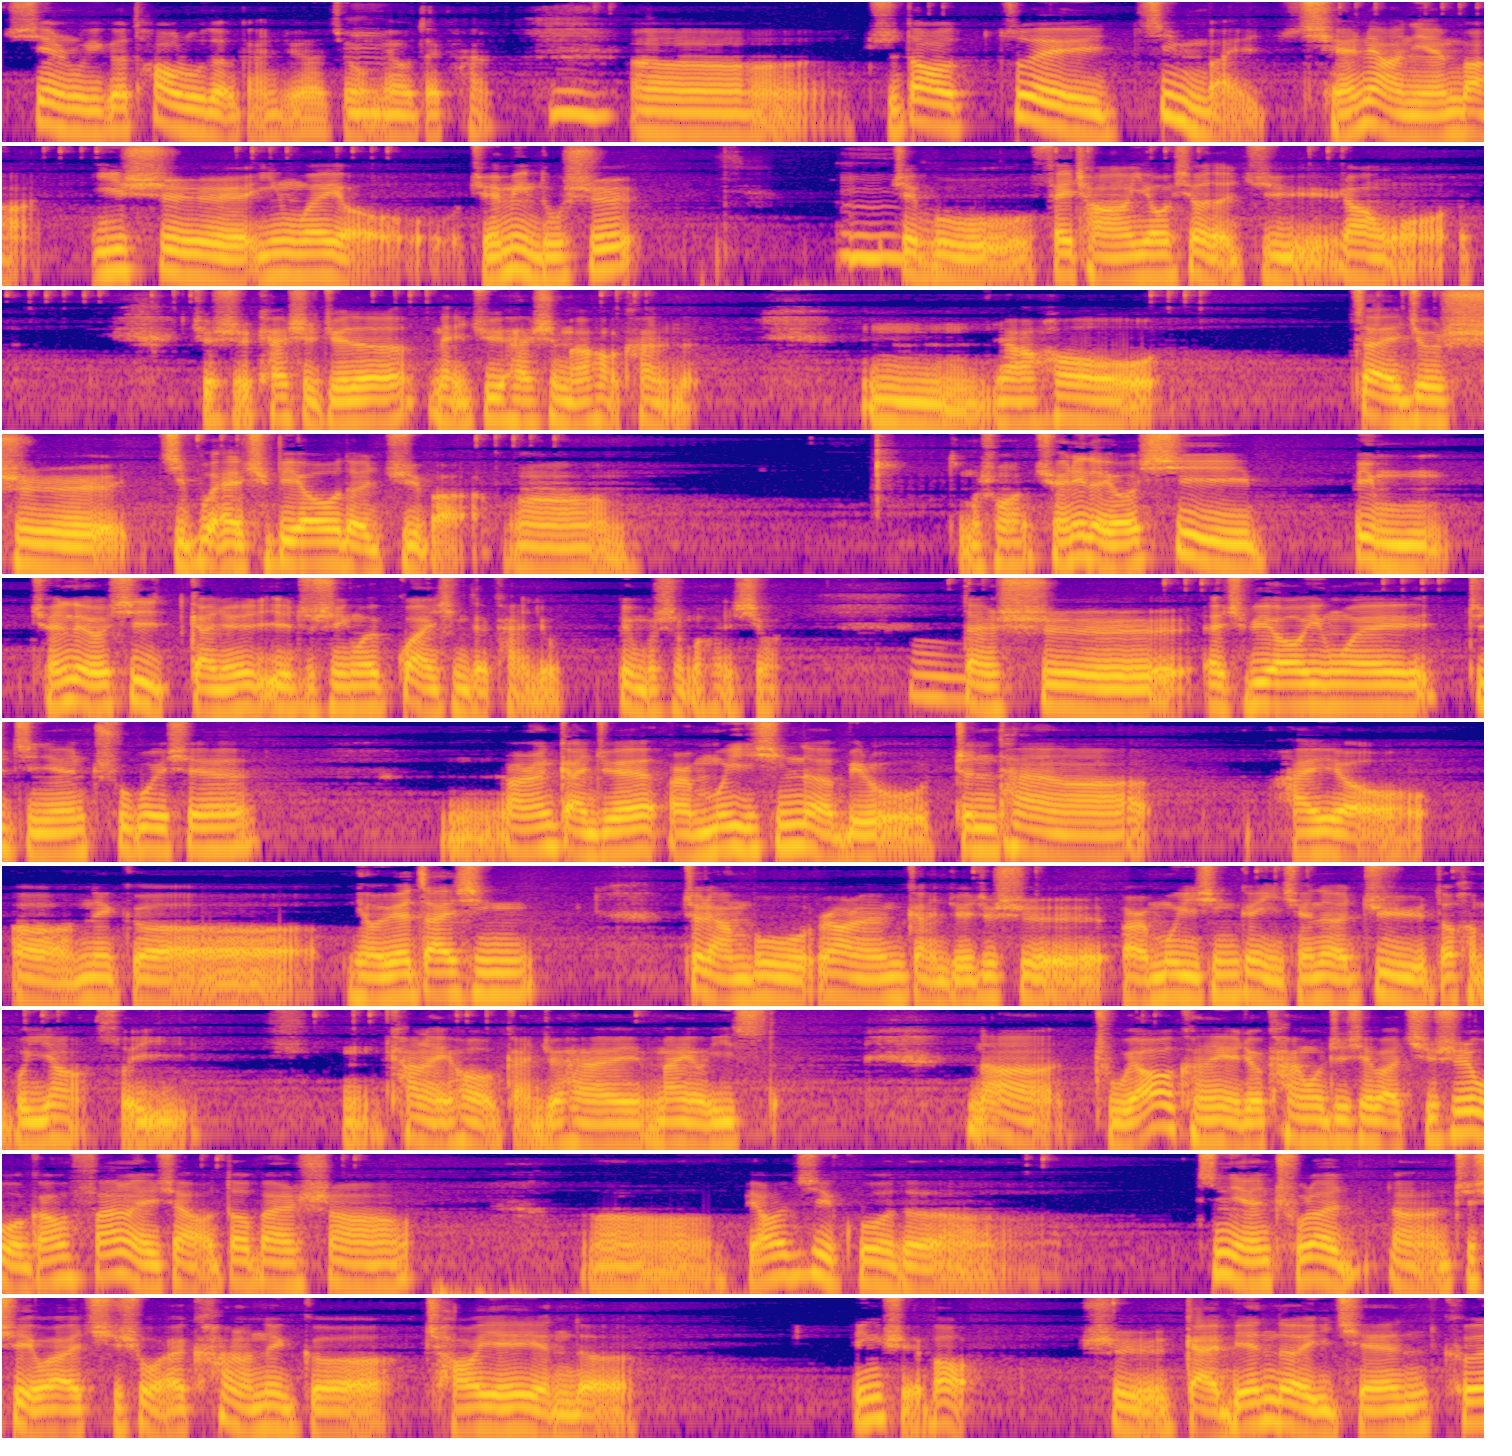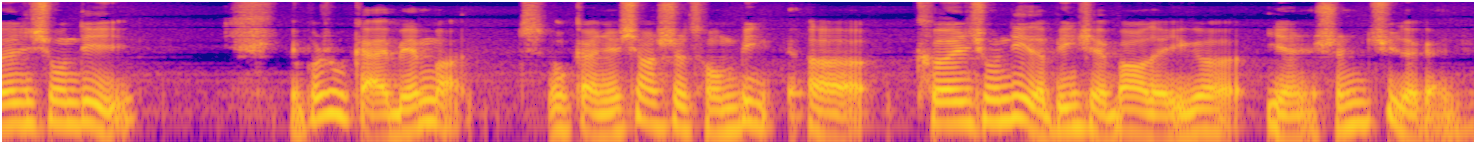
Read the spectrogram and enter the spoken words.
陷入一个套路的感觉，就没有再看。嗯，呃，直到最近吧，前两年吧，一是因为有《绝命毒师》，嗯，这部非常优秀的剧，让我就是开始觉得美剧还是蛮好看的。嗯，然后。再就是几部 HBO 的剧吧，嗯，怎么说？《权力的游戏》并《权力的游戏》感觉也只是因为惯性在看，就并不是什么很喜欢。嗯，但是 HBO 因为这几年出过一些，嗯，让人感觉耳目一新的，比如《侦探》啊，还有呃那个《纽约灾星》。这两部让人感觉就是耳目一新，跟以前的剧都很不一样，所以，嗯，看了以后感觉还蛮有意思的。那主要可能也就看过这些吧。其实我刚翻了一下，我豆瓣上，呃，标记过的，今年除了嗯这些以外，其实我还看了那个朝野演的《冰雪暴》，是改编的以前科恩兄弟，也不是改编吧。我感觉像是从冰呃科恩兄弟的《冰雪暴》的一个衍生剧的感觉，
